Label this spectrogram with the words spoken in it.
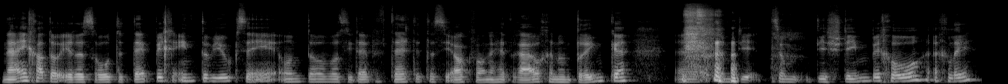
Nein, ich habe hier ihr roten Teppich-Interview gesehen und da, wo sie eben erzählt hat, dass sie angefangen hat rauchen und trinken, äh, um, die, um die Stimme bekommen, ein bisschen,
